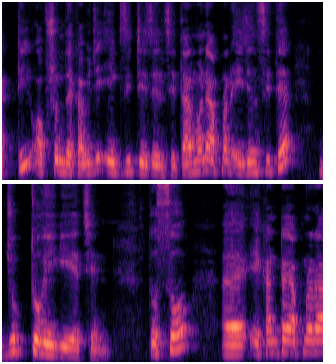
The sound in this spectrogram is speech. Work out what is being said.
একটি অপশন দেখাবে যে এক্সিট এজেন্সি তার মানে আপনার এজেন্সিতে যুক্ত হয়ে গিয়েছেন। তো সো এখানটায় আপনারা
